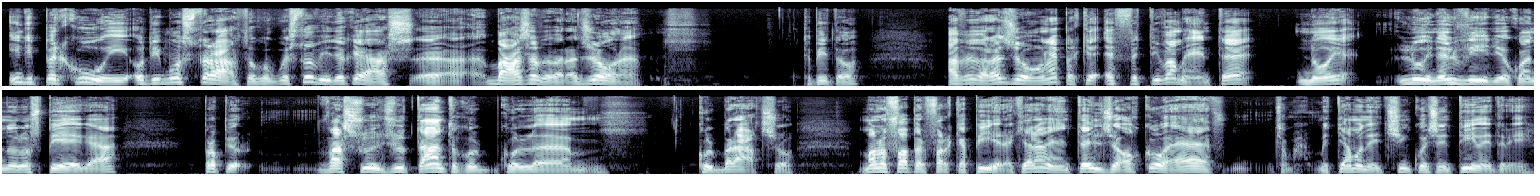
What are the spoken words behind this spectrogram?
Quindi per cui ho dimostrato con questo video che As, eh, Bas aveva ragione. Capito? Aveva ragione perché effettivamente noi, lui nel video quando lo spiega proprio va su e giù tanto col, col, ehm, col braccio ma lo fa per far capire. Chiaramente il gioco è, insomma, mettiamo nei 5 centimetri,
